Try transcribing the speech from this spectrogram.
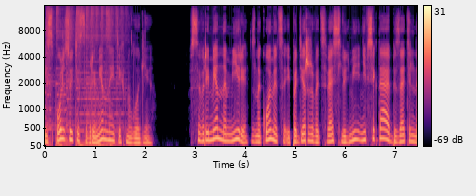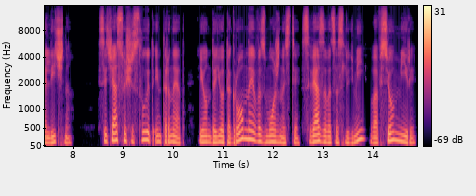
Используйте современные технологии. В современном мире знакомиться и поддерживать связь с людьми не всегда обязательно лично. Сейчас существует интернет, и он дает огромные возможности связываться с людьми во всем мире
